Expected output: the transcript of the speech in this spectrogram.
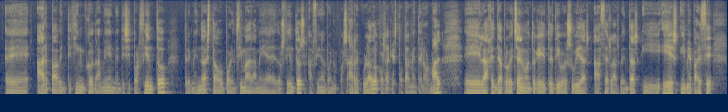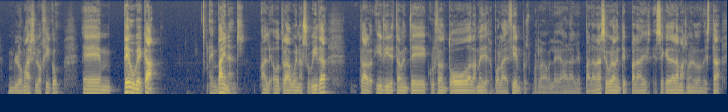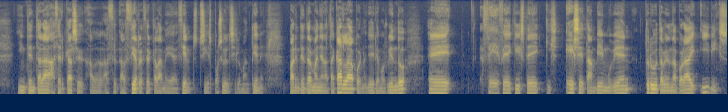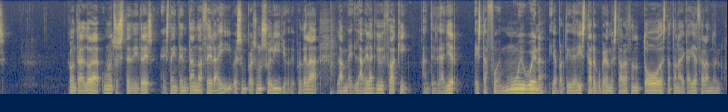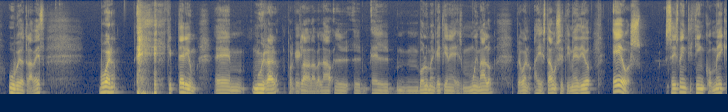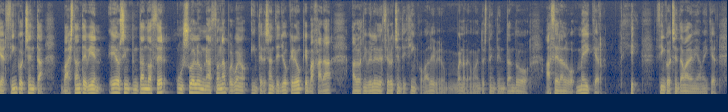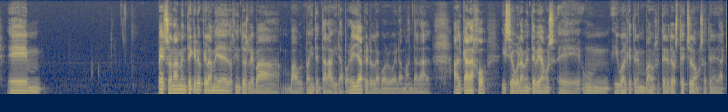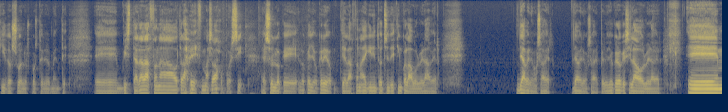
Eh, ARPA, 25 también, 26%, tremendo, ha estado por encima de la media de 200, al final, bueno, pues ha reculado, cosa que es totalmente normal, eh, la gente aprovecha en el momento que hay este tipo de subidas a hacer las ventas y, es, y me parece lo más lógico. Eh, TVK en Binance, otra buena subida. Claro, ir directamente cruzando todas las medias por la de 100, pues, pues ahora le parará. Seguramente para, se quedará más o menos donde está. Intentará acercarse al, cierre cerca de la media de 100, si es posible, si lo mantiene, para intentar mañana atacarla. Bueno, ya iremos viendo. Eh, también muy bien. True también anda por ahí. Iris contra el dólar, 1,873, está intentando hacer ahí pues un, pues un suelillo. Después de la, la, vela que hizo aquí, antes de ayer, esta fue muy buena y a partir de ahí está recuperando, está abrazando toda esta zona de caída, cerrando en V otra vez. Bueno, Crypterium, em, muy raro, porque claro, el, el, volumen que tiene es muy malo, pero bueno, ahí está, un 7,5. EOS, 6.25, Maker 5.80, bastante bien. EOS intentando hacer un suelo en una zona, pues bueno, interesante. Yo creo que bajará a los niveles de 0.85, ¿vale? Pero bueno, de momento está intentando hacer algo. Maker, 5.80, madre mía, Maker. Eh, Personalmente creo que la media de 200 le va, va, a intentar ir a por ella, pero le volverá a mandar al, al carajo y seguramente veamos eh, un igual que tenemos, vamos a tener dos techos, vamos a tener aquí dos suelos posteriormente. Eh, ¿Visitará la zona otra vez más abajo? Pues sí, eso es lo que, lo que yo creo, que la zona de 585 la volverá a ver. Ya veremos a ver, ya veremos a ver, pero yo creo que sí la va a volver a ver. Eh,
